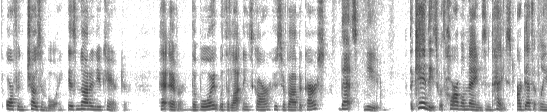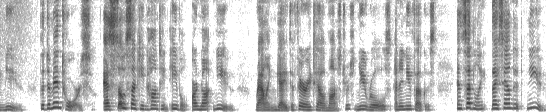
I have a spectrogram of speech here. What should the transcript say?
the orphan chosen boy, is not a new character. However, the boy with the lightning scar who survived a curse, that's new. The candies with horrible names and taste are definitely new. The Dementors, as soul sucking haunting evil, are not new. Rowling gave the fairy tale monsters new rules and a new focus, and suddenly they sounded new.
